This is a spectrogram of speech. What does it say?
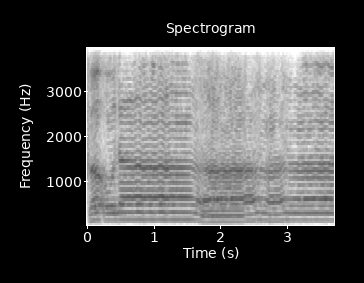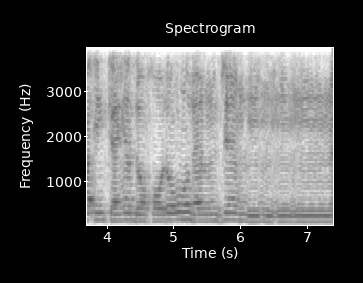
فأولئك يدخلون الجنة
